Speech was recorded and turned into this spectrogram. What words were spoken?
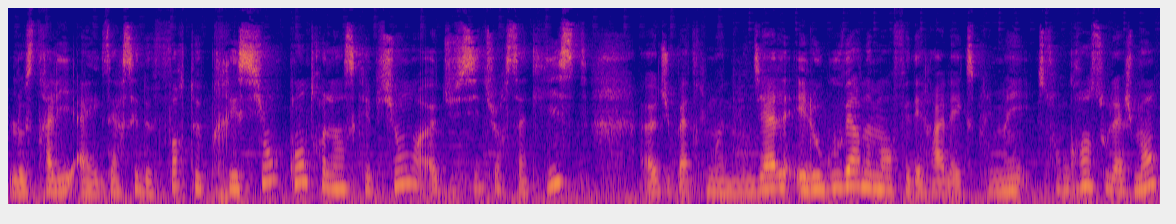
L'Australie a exercé de fortes pressions contre l'inscription euh, du site sur cette liste euh, du patrimoine mondial et le gouvernement fédéral a exprimé son grand soulagement.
